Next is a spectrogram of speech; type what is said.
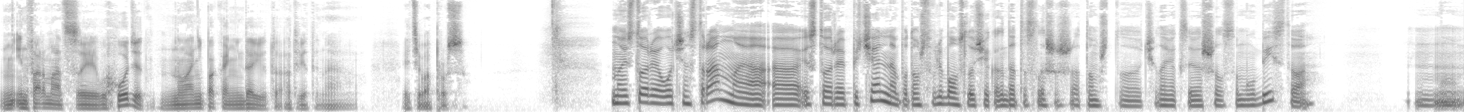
информации выходит, но они пока не дают ответы на эти вопросы. Но история очень странная, э, история печальная, потому что в любом случае, когда ты слышишь о том, что человек совершил самоубийство, ну,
